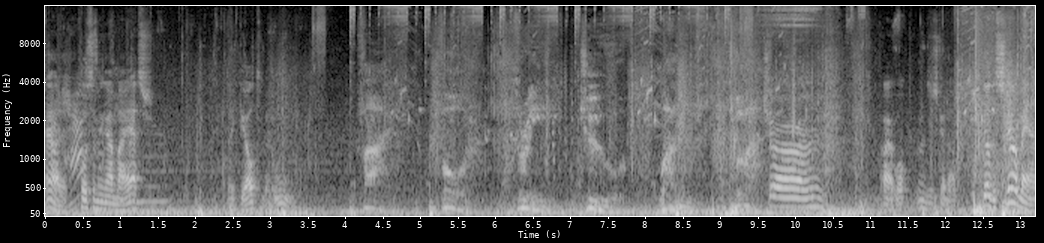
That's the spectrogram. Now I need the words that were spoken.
I gotta pull something on my ass. Like the ultimate. Ooh. Five, four, three, two, one. Sure. Alright, well, I'm just gonna kill the snowman.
